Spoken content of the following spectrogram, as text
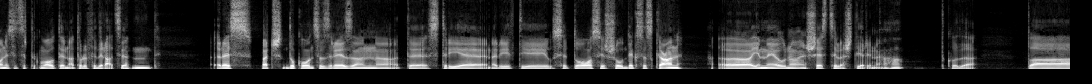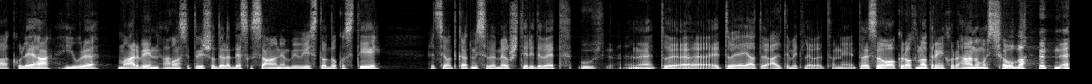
on je sicer tekmoval te NATO federacije, Mm. Res pač do konca zrezan, uh, te strije, narediti vse to, si je šel Dexas Khan, uh, je imel no, en 6,4. ne. Aha. Tako da, pa kolega Jure Marvin, Aha. on se tudi šel delati Dexas Khan, je bil isto do kosti. Recimo, takrat mislim, da je imel 4,9. Uš, ja. To, je, to, je, ja, to je ultimate level. To, ni, to je samo okrog notranjih organov maščoba, ne.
